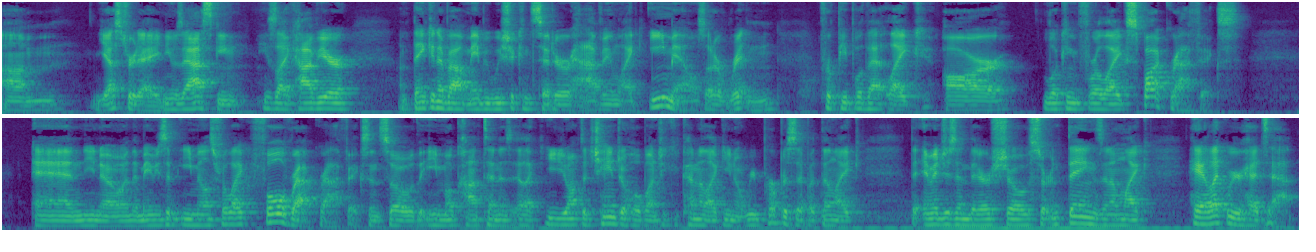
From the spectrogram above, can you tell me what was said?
um, yesterday, and he was asking, he's like, Javier, I'm thinking about maybe we should consider having like emails that are written for people that like are looking for like spot graphics. And you know and then maybe some emails for like full wrap graphics. And so the email content is like you don't have to change a whole bunch. You can kind of like you know repurpose it but then like the images in there show certain things and i'm like hey i like where your head's at.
